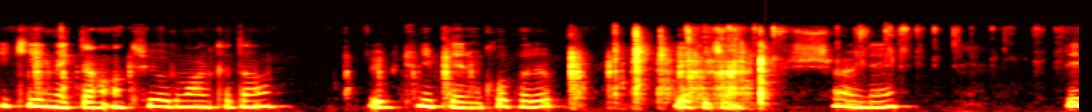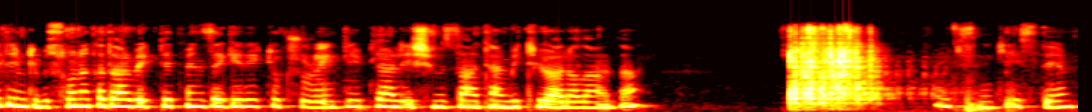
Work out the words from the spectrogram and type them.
iki ilmek daha atıyorum arkadan ve bütün iplerimi koparıp yapacağım. Şöyle dediğim gibi sona kadar bekletmenize gerek yok. Şu renkli iplerle işimiz zaten bitiyor aralarda. Hepsini kestim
